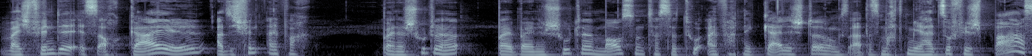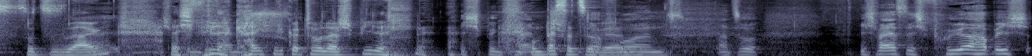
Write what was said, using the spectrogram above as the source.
weil ich finde, es auch geil. Also ich finde einfach bei einer Shooter, bei, bei einem Shooter, Maus und Tastatur einfach eine geile Steuerungsart. Das macht mir halt so viel Spaß, sozusagen. Ja, ich, ich, will da gar nicht mit Controller spielen. Ich bin kein um besser zu werden. Also, ich weiß nicht, früher habe ich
